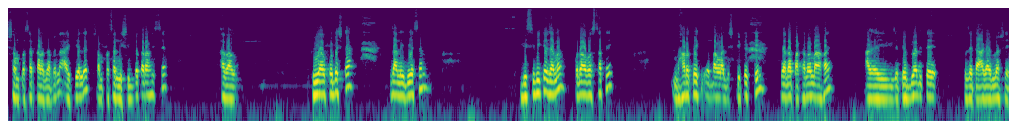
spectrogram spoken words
সম্প্রচার করা যাবে না। আইপিএল এর সম্প্রচার নিষিদ্ধ করা হয়েছে এবং ক্রীড়া উপদেষ্টা জানিয়ে দিয়েছেন বিসিবি কে যেন কোনো অবস্থাতে ভারতে বাংলাদেশ ক্রিকেট টিম যেন পাঠানো না হয়। এই যে ফেব্রুয়ারিতে যেটা আগামী মাসে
